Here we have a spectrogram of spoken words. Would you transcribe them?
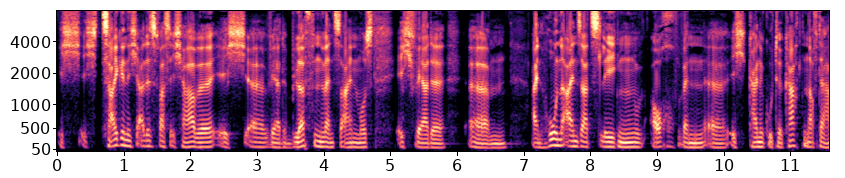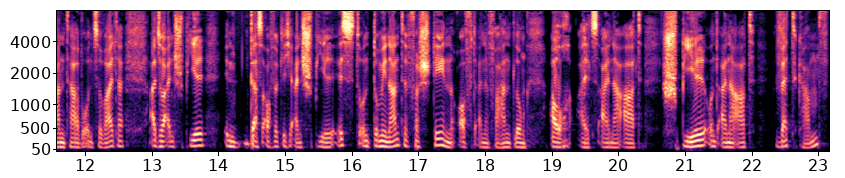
ich, ich zeige nicht alles, was ich habe. Ich äh, werde bluffen, wenn es sein muss. Ich werde ähm, einen hohen Einsatz legen, auch wenn äh, ich keine gute Karten auf der Hand habe und so weiter. Also ein Spiel, in das auch wirklich ein Spiel ist. Und Dominante verstehen oft eine Verhandlung auch als eine Art Spiel und eine Art Wettkampf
